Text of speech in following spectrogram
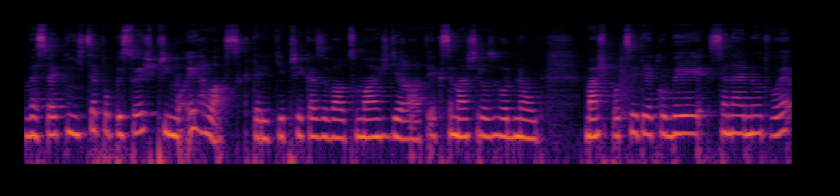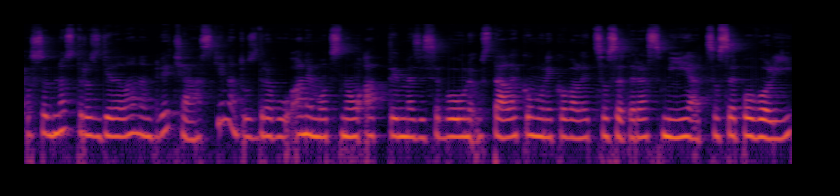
Ve své knížce popisuješ přímo i hlas, který ti přikazoval, co máš dělat, jak se máš rozhodnout. Máš pocit, jakoby se najednou tvoje osobnost rozdělila na dvě části, na tu zdravou a nemocnou a ty mezi sebou neustále komunikovali, co se teda smí a co se povolí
